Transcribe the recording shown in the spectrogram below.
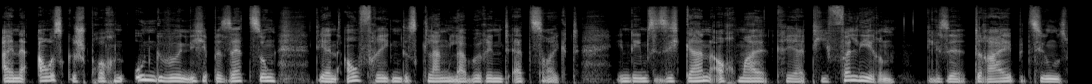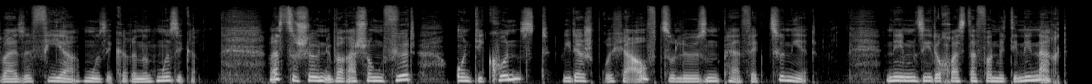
eine ausgesprochen ungewöhnliche Besetzung, die ein aufregendes Klanglabyrinth erzeugt, in dem sie sich gern auch mal kreativ verlieren diese drei beziehungsweise vier Musikerinnen und Musiker. Was zu schönen Überraschungen führt und die Kunst, Widersprüche aufzulösen, perfektioniert. Nehmen Sie doch was davon mit in die Nacht.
